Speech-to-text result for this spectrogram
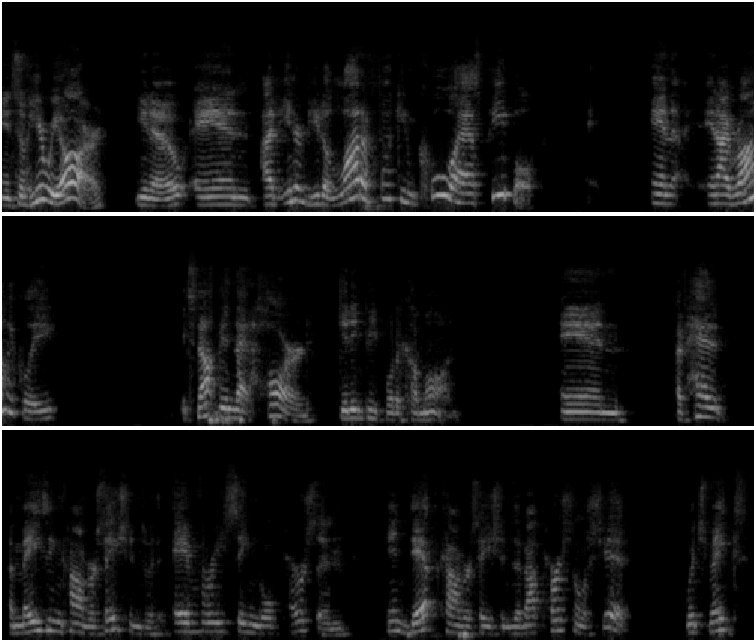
and so here we are, you know, and I've interviewed a lot of fucking cool ass people. And, and ironically, it's not been that hard getting people to come on. And I've had amazing conversations with every single person, in depth conversations about personal shit, which makes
